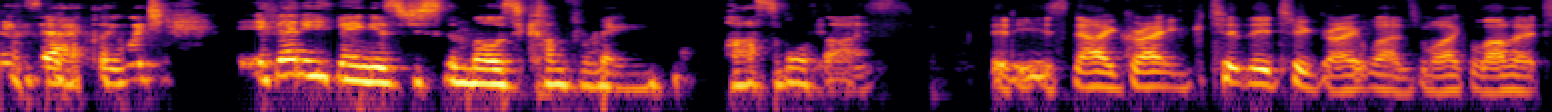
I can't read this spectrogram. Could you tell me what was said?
exactly. Which, if anything, is just the most comforting possible thought. It is. No, great. Two, they're two great ones, Mike. Love it.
